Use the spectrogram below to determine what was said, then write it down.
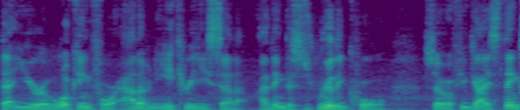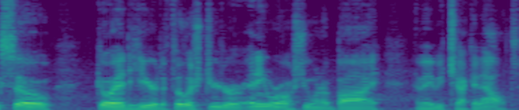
that you're looking for out of an E3D setup. I think this is really cool. So if you guys think so, go ahead here to Filastruder or anywhere else you want to buy and maybe check it out.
